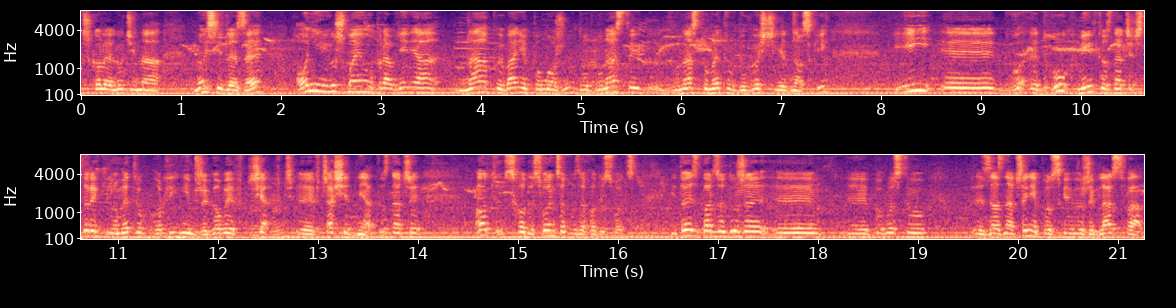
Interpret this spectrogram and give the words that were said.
w szkole ludzi na Neusiedlerze, oni już mają uprawnienia na pływanie po morzu do 12, 12 metrów długości jednostki i dwóch mil, to znaczy 4 km od linii brzegowej w, cia, w, w czasie dnia, to znaczy od wschodu słońca do zachodu słońca. I to jest bardzo duże po prostu zaznaczenie polskiego żeglarstwa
